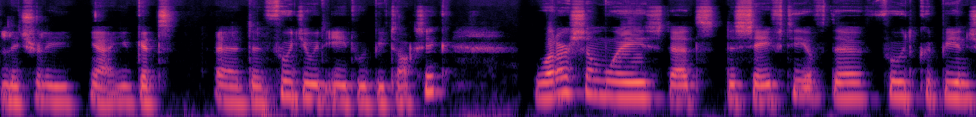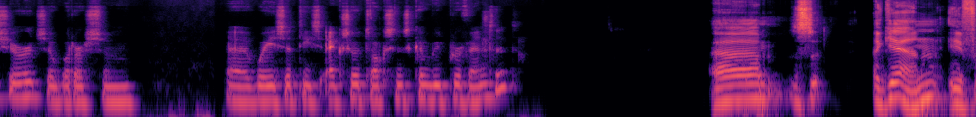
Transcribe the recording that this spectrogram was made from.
literally, yeah, you get uh, the food you would eat would be toxic. What are some ways that the safety of the food could be ensured? So, what are some uh, ways that these exotoxins can be prevented? Um, so again, if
